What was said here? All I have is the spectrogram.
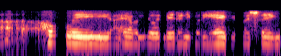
uh, hopefully I haven't really made anybody angry by saying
